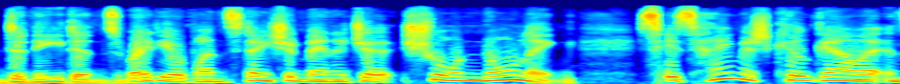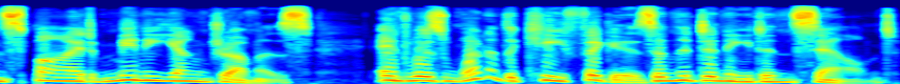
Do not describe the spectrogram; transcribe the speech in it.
Dunedin's Radio 1 station manager Sean Norling says Hamish Kilgour inspired many young drummers and was one of the key figures in the Dunedin sound.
